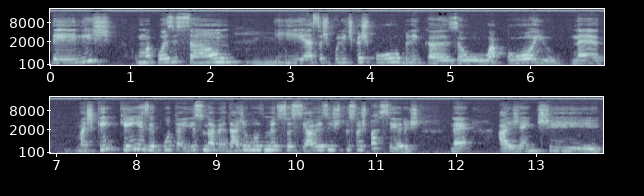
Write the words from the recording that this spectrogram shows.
deles uma posição uhum. e essas políticas públicas, o apoio, né? Mas quem, quem executa isso, na verdade, é o movimento social e as instituições parceiras, né? A gente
